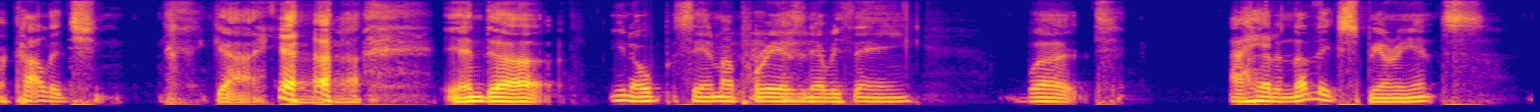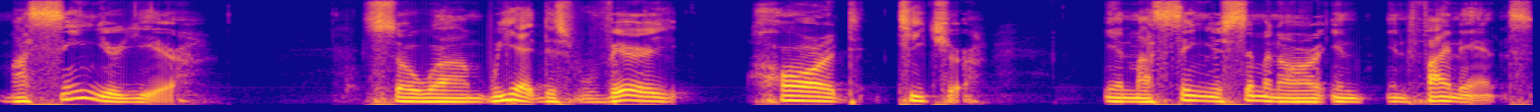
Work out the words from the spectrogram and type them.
a college guy, and uh, you know, saying my prayers and everything. But I had another experience my senior year. So um, we had this very hard teacher in my senior seminar in, in finance.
